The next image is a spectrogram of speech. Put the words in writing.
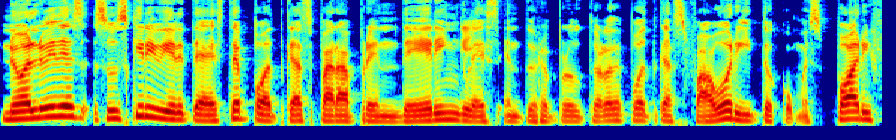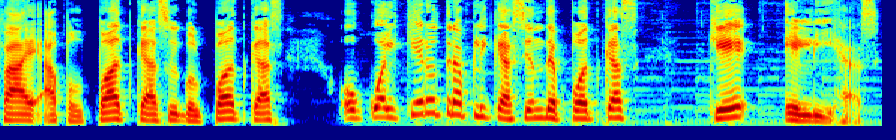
No olvides suscribirte a este podcast para aprender inglés en tu reproductor de podcast favorito como Spotify, Apple Podcasts, Google Podcasts o cualquier otra aplicación de podcast que elijas.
